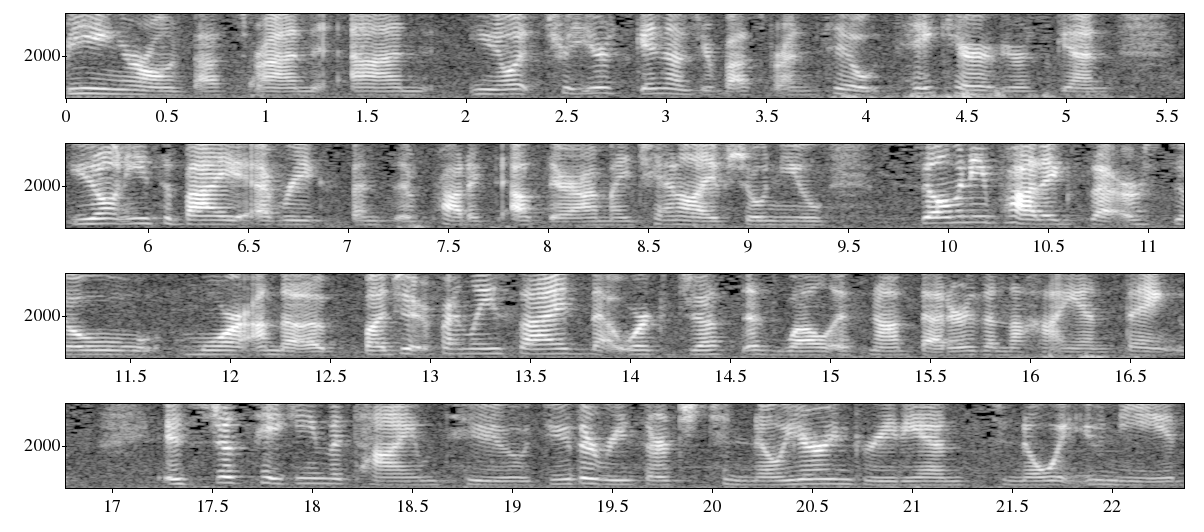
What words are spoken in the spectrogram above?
being your own best friend and you know what treat your skin as your best friend too. Take care of your skin. You don't need to buy every expensive product out there. On my channel I've shown you so many products that are so more on the budget friendly side that work just as well if not better than the high-end things. It's just taking the time to do the research to know your ingredients to know what you need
